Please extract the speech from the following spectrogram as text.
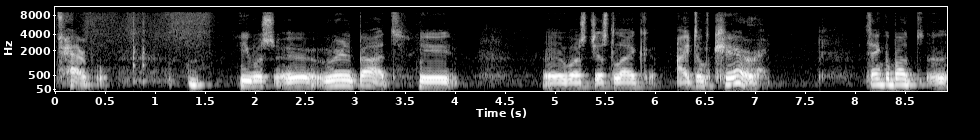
terrible. He was uh, really bad. He uh, was just like, I don't care. Think about uh,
